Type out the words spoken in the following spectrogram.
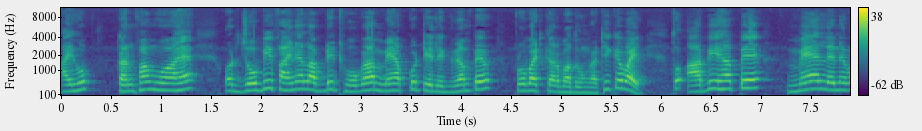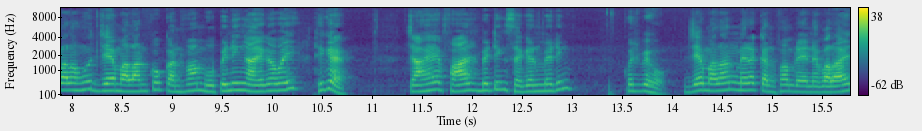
आई होप कंफर्म हुआ है और जो भी फाइनल अपडेट होगा, मैं आपको टेलीग्राम पे प्रोवाइड करवा दूँगा, ठीक है भाई? तो अभी यहाँ पे मैं लेने वाला हूँ जय मालान को कंफर्म ओपनिंग आएगा भाई, ठीक है? चाहे फ़र्स्ट बैटिंग सेकेंड बैटिंग कुछ भी हो, जय मालान मेरा कंफर्म रहने वाला है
